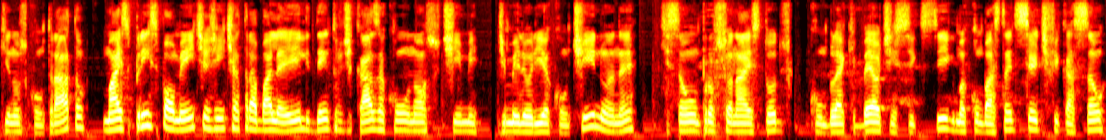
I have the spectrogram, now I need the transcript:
que nos contratam, mas principalmente a gente trabalha ele dentro de casa com o nosso time de melhoria contínua, né? Que são profissionais todos com Black Belt em Six Sigma, com bastante certificação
